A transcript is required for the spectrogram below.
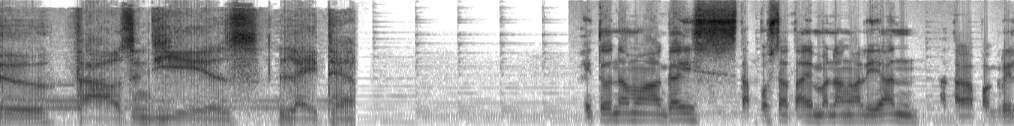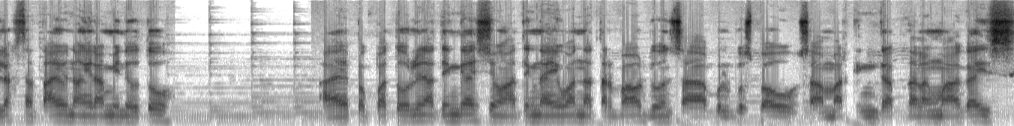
2,000 years later. Ito na mga guys, tapos na tayo mananghalian at nakapag-relax na tayo ng ilang minuto. Ay pagpatuloy natin guys yung ating naiwan na trabaho doon sa bulbos bow, sa marking drop na lang mga guys.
